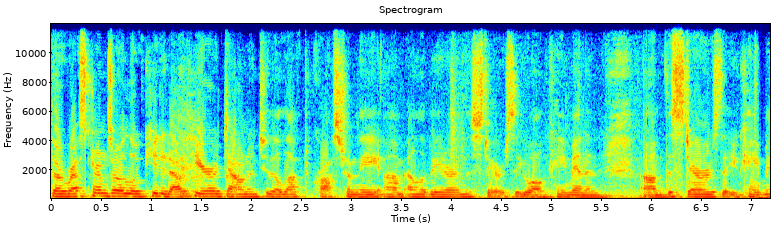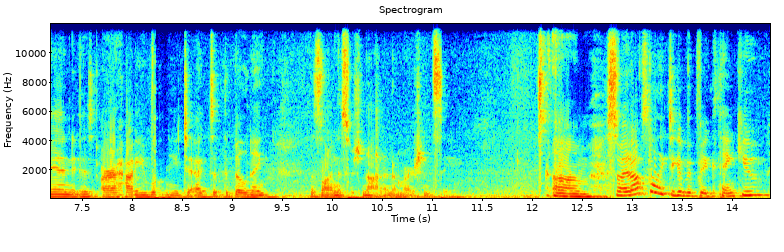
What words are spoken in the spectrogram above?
The restrooms are located out here, down and to the left, across from the um, elevator and the stairs that you all came in. And um, the stairs that you came in is- are how you will need to exit the building, as long as there's not an emergency. Um, So I'd also like to give a big thank you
